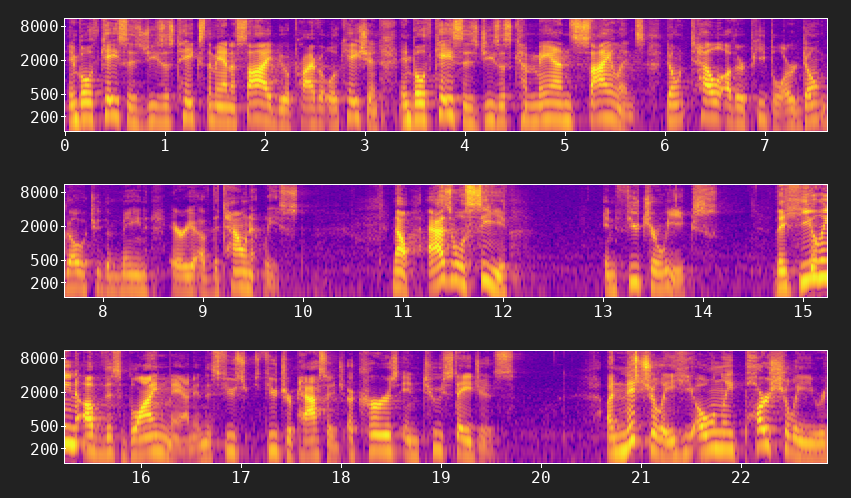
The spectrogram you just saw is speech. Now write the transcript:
In both cases, Jesus takes the man aside to a private location. In both cases, Jesus commands silence. Don't tell other people, or don't go to the main area of the town at least. Now, as we'll see in future weeks, the healing of this blind man in this future passage occurs in two stages. Initially, he only partially re-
